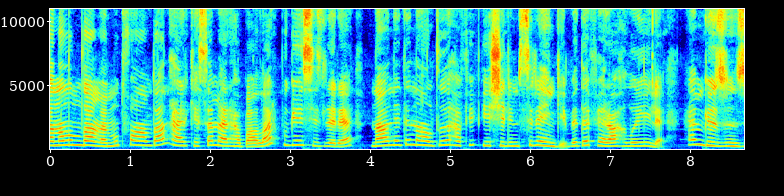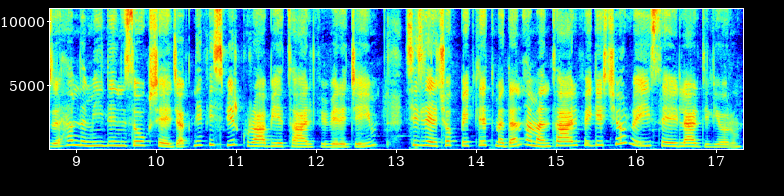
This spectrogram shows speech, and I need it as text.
Kanalımdan ve mutfağımdan herkese merhabalar. Bugün sizlere naneden aldığı hafif yeşilimsi rengi ve de ferahlığı ile hem gözünüzü hem de midenizi okşayacak nefis bir kurabiye tarifi vereceğim. Sizleri çok bekletmeden hemen tarife geçiyor ve iyi seyirler diliyorum.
